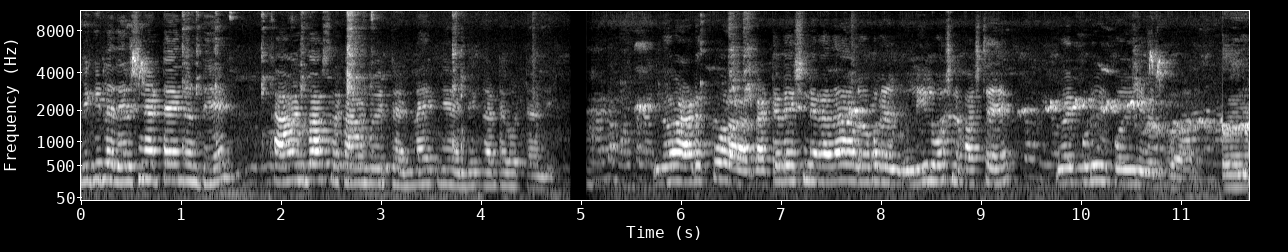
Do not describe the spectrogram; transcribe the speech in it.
మీకు ఇట్లా తెలిసినట్టు అయింది ఉంటే కామెంట్ బాక్స్లో కామెంట్ పెట్టండి లైక్ చేయండి గంట కొట్టండి. ఇగో అడుక్కు గట్ట వేసిన కదా లోపల నీళ్ళు పోసిన ఫస్టే ఇగో ఇప్పుడు ఈ పెట్టుకోవాలి. పొయ్యిని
